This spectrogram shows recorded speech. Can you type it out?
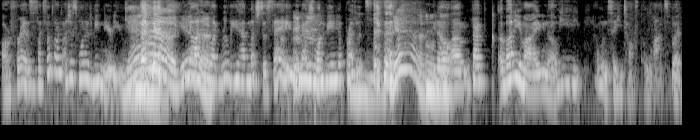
our friends, it's like sometimes I just wanted to be near you. Yeah, yeah. You know, I didn't like really have much to say. Maybe I just mm-hmm. wanted to be in your presence. Mm-hmm. yeah. You know, um, in fact, a buddy of mine, you know, he, I wouldn't say he talks a lot, but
